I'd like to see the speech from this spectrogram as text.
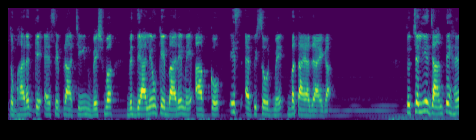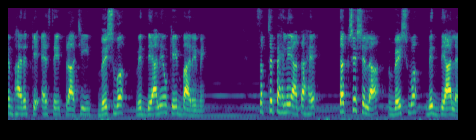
तो भारत के ऐसे प्राचीन विश्वविद्यालयों के बारे में आपको इस एपिसोड में बताया जाएगा। तो चलिए जानते हैं भारत के ऐसे प्राचीन विश्वविद्यालयों के बारे में। सबसे पहले आता है तक्षशिला विश्वविद्यालय।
